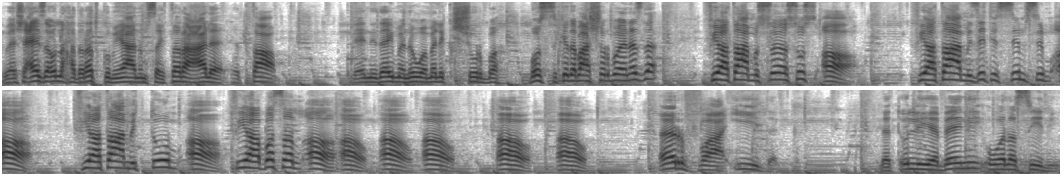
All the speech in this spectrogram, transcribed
مش عايز أقول لحضراتكم يعني مسيطرة على الطعم لأن دايما هو ملك الشوربة. بص كده بقى الشوربة وهي نازلة. فيها طعم الصويا صوص؟ آه. فيها طعم زيت السمسم آه. فيها طعم التوم آه. فيها بصل آه. آه. آه. آه. آه. آه. ارفع إيدك. لا تقول لي ياباني ولا صيني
